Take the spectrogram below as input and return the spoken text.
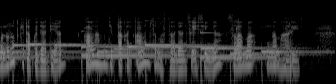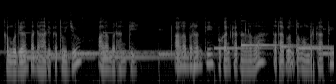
Menurut kitab kejadian, Allah menciptakan alam semesta dan seisinya selama enam hari. Kemudian pada hari ketujuh, Allah berhenti. Allah berhenti bukan karena lelah, tetapi untuk memberkati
